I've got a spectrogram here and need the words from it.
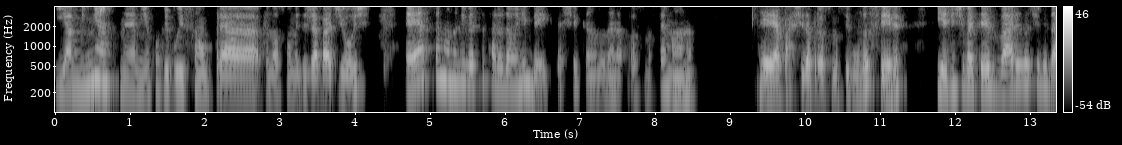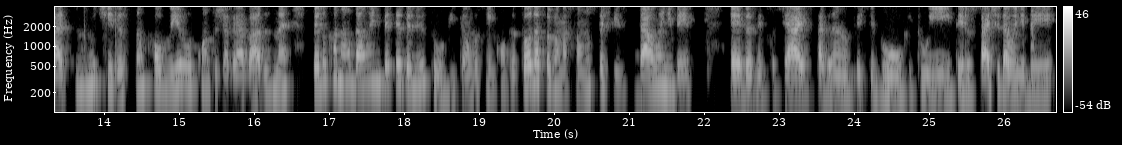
E a minha, né, a minha contribuição para o nosso momento de jabá de hoje é a Semana Universitária da UNB, que está chegando né, na próxima semana, é, a partir da próxima segunda-feira. E a gente vai ter várias atividades transmitidas, tanto ao vivo quanto já gravadas, né, pelo canal da UNB TV no YouTube. Então você encontra toda a programação nos perfis da UNB, é, das redes sociais, Instagram, Facebook, Twitter, o site da UNB,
